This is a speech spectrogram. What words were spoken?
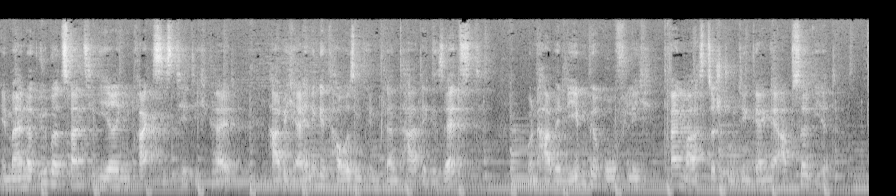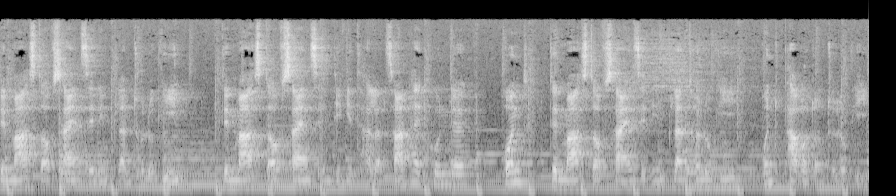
In meiner über 20-jährigen Praxistätigkeit habe ich einige tausend Implantate gesetzt und habe nebenberuflich drei Masterstudiengänge absolviert. Den Master of Science in Implantologie, den Master of Science in digitaler Zahnheilkunde und den Master of Science in Implantologie und Parodontologie.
